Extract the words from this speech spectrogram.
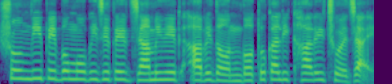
সন্দীপ এবং অভিজিতের জামিনের আবেদন গতকালই খারিজ হয়ে যায়।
